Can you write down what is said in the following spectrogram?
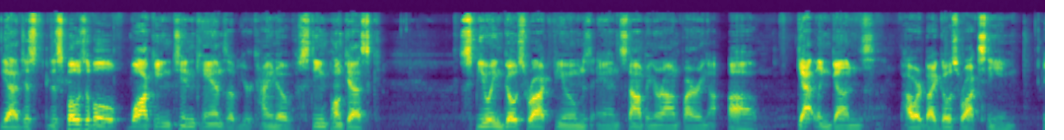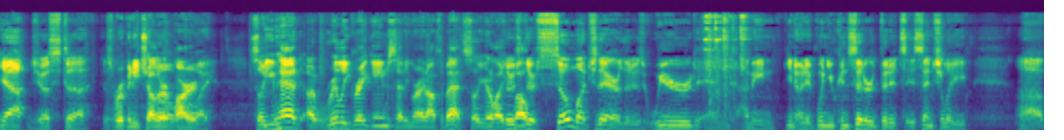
yeah, just disposable walking tin cans of your kind of steampunk esque spewing ghost rock fumes and stomping around firing uh, Gatling guns powered by ghost rock steam, Yeah, just uh, just ripping each other oh apart. boy. So you had a really great game setting right off the bat. So you're like, There's well, there's so much there that is weird, and I mean, you know, and if, when you consider that it's essentially uh,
